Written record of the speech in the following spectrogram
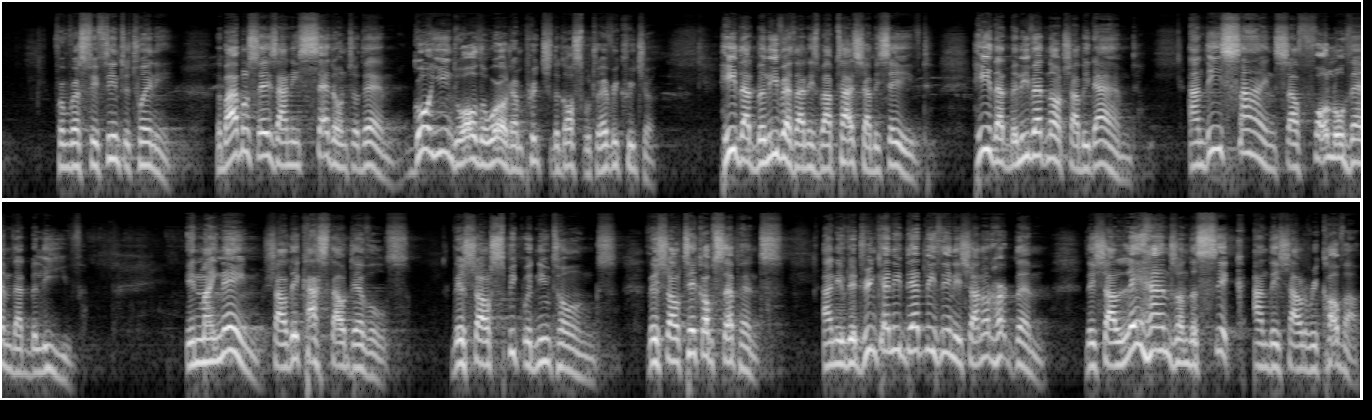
from verse 15 to 20, the Bible says, And he said unto them, Go ye into all the world and preach the gospel to every creature. He that believeth and is baptized shall be saved. He that believeth not shall be damned. And these signs shall follow them that believe. In my name shall they cast out devils. They shall speak with new tongues. They shall take up serpents. And if they drink any deadly thing, it shall not hurt them. They shall lay hands on the sick and they shall recover.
